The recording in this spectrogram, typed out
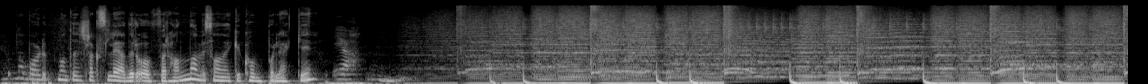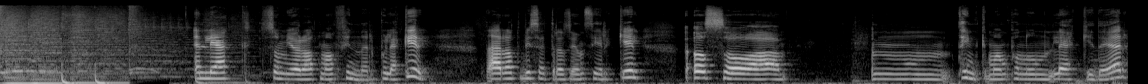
Da var du på en måte en slags leder overfor han, da, hvis han ikke kom på leker. Ja. en lek som gjør at man finner på leker, det er at vi setter oss i en sirkel, og så mm, tenker man på noen lekeideer.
